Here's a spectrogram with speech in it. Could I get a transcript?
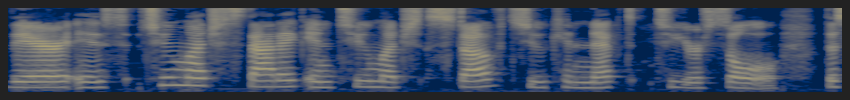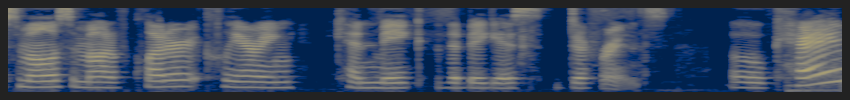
There is too much static and too much stuff to connect to your soul. The smallest amount of clutter clearing can make the biggest difference. Okay.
